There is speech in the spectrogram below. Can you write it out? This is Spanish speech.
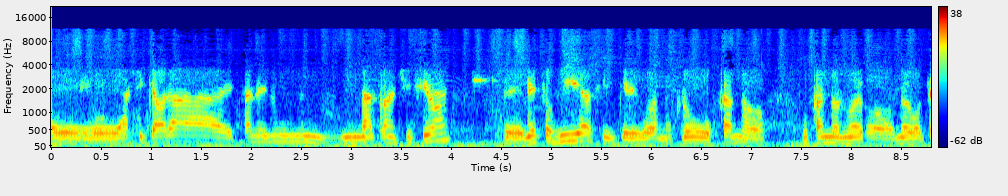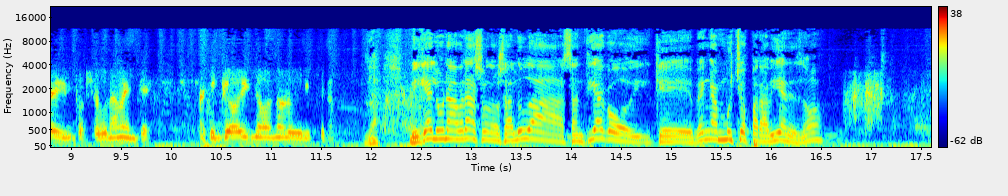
Eh, así que ahora están en un- una transición eh, en estos días y que bueno, el club buscando buscando nuevo nuevo técnico seguramente. Así que hoy no no lo dirigieron. Ya. Miguel, un abrazo, nos saluda Santiago y que vengan muchos parabienes, ¿no?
